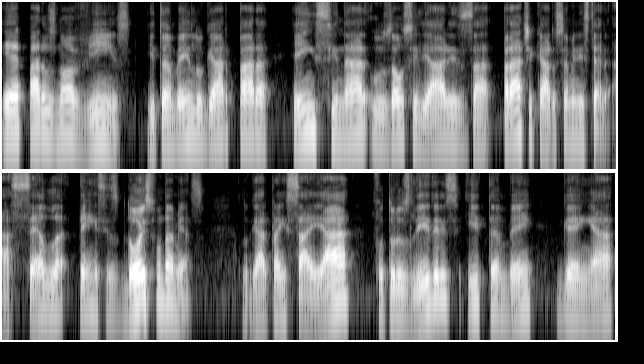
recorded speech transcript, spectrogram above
é para os novinhos e também lugar para ensinar os auxiliares a praticar o seu ministério. A célula tem esses dois fundamentos: lugar para ensaiar futuros líderes e também ganhar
